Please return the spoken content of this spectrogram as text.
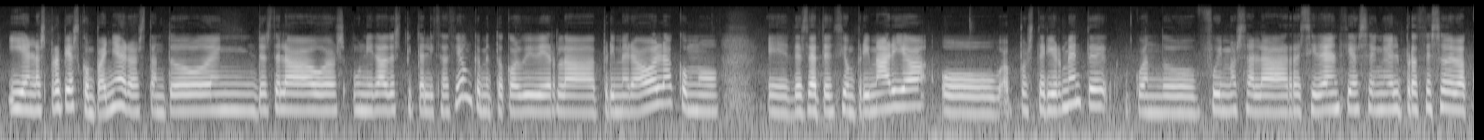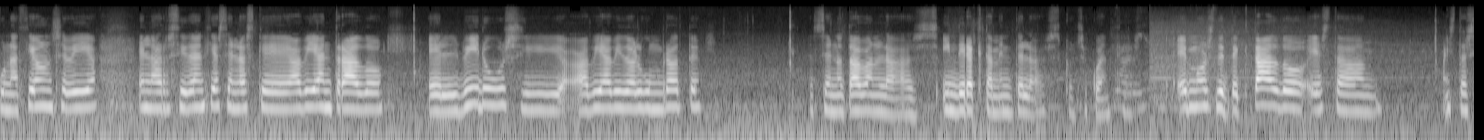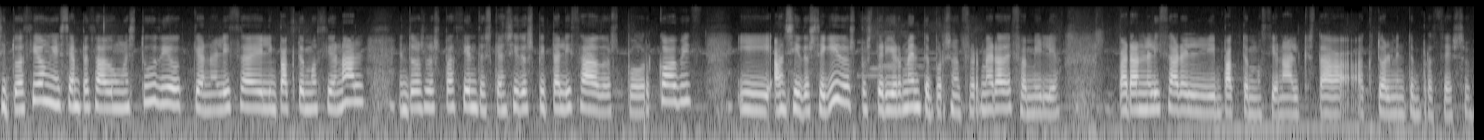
y en las propias compañeras, tanto desde la unidad de hospitalización, que me tocó vivir la primera ola, como eh, desde atención primaria o posteriormente, cuando fuimos a las residencias en el proceso de vacunación, se veía en las residencias en las que había entrado el virus y había habido algún brote, se notaban las, indirectamente las consecuencias. Hemos detectado esta, esta situación y se ha empezado un estudio que analiza el impacto emocional en todos los pacientes que han sido hospitalizados por COVID y han sido seguidos posteriormente por su enfermera de familia para analizar el impacto emocional que está actualmente en proceso.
